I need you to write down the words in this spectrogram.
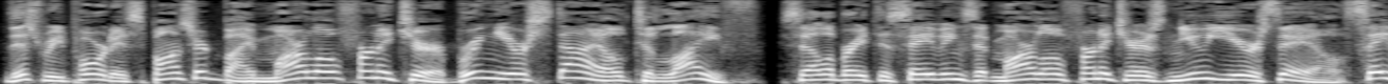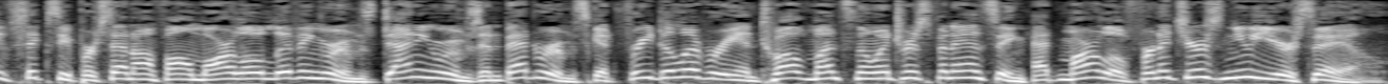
This report is sponsored by Marlowe Furniture. Bring your style to life. Celebrate the savings at Marlowe Furniture's New Year sale. Save 60% off all Marlowe living rooms, dining rooms, and bedrooms. Get free delivery and 12 months no interest financing at Marlowe Furniture's New Year sale.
